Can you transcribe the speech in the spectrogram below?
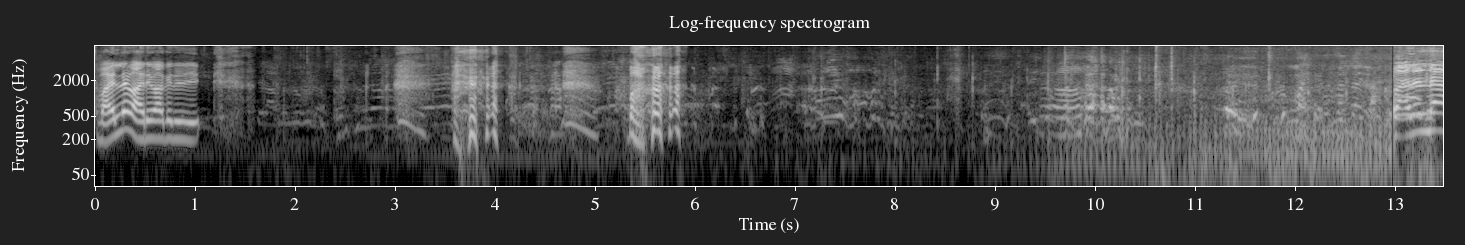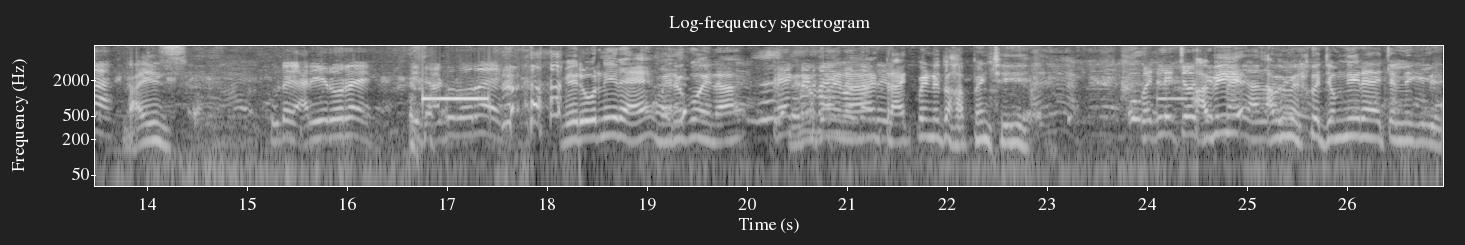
स्माईल नाही भारी वागे तुझी चालेल ना गाइस कुठे? अरे हे रोर आहे हे झाडू रोर आहे मैं रो नहीं रहा है मेरे को है ना. मेरे को है ना. है। ट्रैक पैंट नहीं तो हाफ पैंट चाहिए. अभी अभी मेरे को जम नहीं रहा है चलने के लिए.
